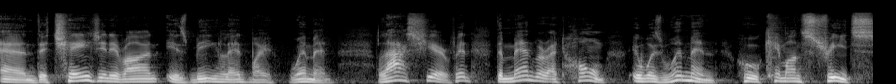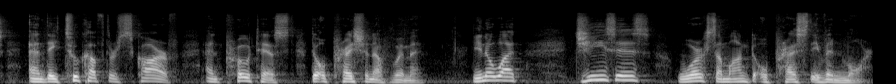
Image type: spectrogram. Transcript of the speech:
and the change in Iran is being led by women. Last year, when the men were at home, it was women who came on streets and they took off their scarf and protest the oppression of women. You know what? Jesus works among the oppressed even more.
